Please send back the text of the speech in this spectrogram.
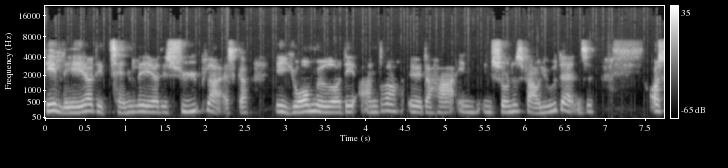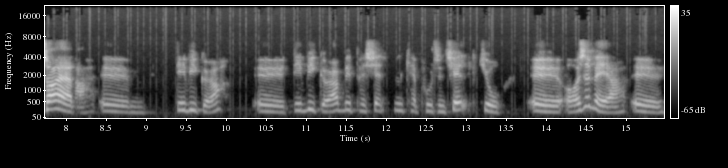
Det er læger, det er tandlæger, det er sygeplejersker, det er jordmøder, det er andre, øh, der har en, en sundhedsfaglig uddannelse. Og så er der øh, det, vi gør. Øh, det, vi gør ved patienten, kan potentielt jo øh, også være øh,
